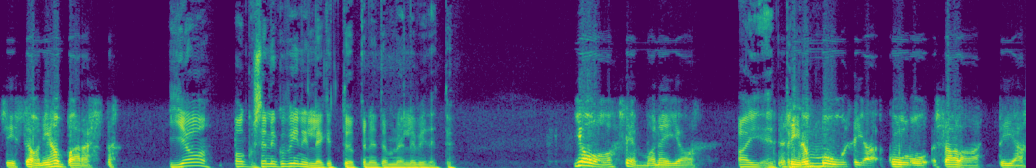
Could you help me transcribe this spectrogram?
Siis se on ihan parasta. Joo, onko se niin kuin viinilleekin tyyppinen tämmöinen levitetty? Joo, semmonen joo. Ai että... siinä on muusi ja kuuluu salaatti ja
